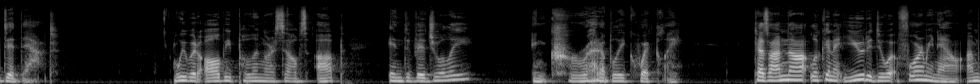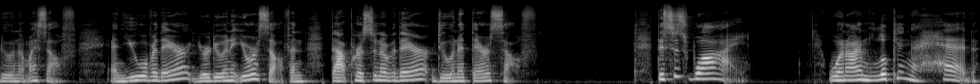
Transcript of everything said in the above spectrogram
did that. We would all be pulling ourselves up individually incredibly quickly. Because I'm not looking at you to do it for me now. I'm doing it myself. And you over there, you're doing it yourself. And that person over there, doing it their self. This is why when I'm looking ahead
